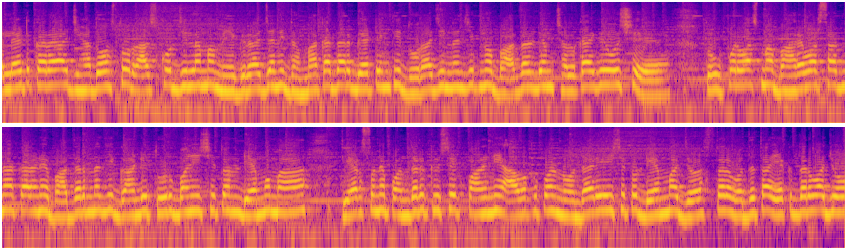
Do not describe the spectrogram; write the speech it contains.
એલર્ટ કરાયા, જ્યાં દોસ્તો, રાજકોટ જિલ્લામાં મેઘરાજાની ધમાકાદાર બેટિંગથી ધોરાજી નજીકનો ભાદર ડેમ છલકાઈ ગયો છે. તો ઉપરવાસમાં ભારે વરસાદના કારણે ભાદર નજીક ગાંડી તૂર બની છે. તો ડેમમાં તેરસો ને પંદર ક્યુસેક પાણીની આવક પણ નોંધાઈ રહી છે. તો ડેમમાં જળસ્તર વધતા એક દરવાજો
